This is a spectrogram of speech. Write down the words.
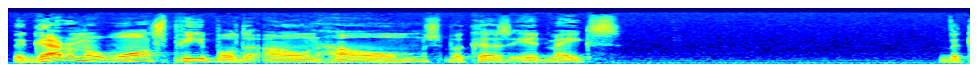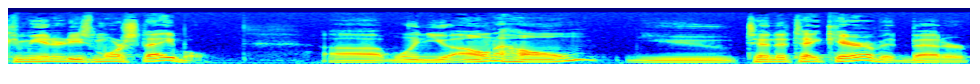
The government wants people to own homes because it makes the communities more stable. Uh, when you own a home, you tend to take care of it better.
